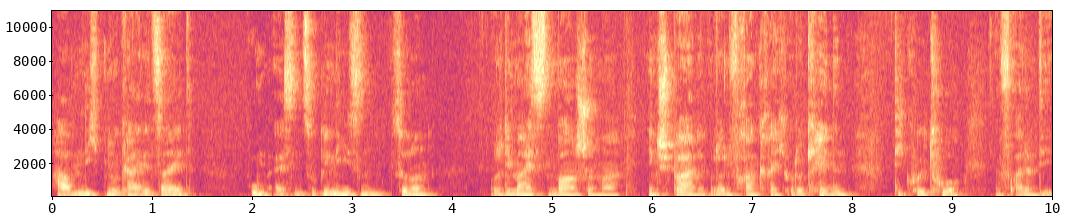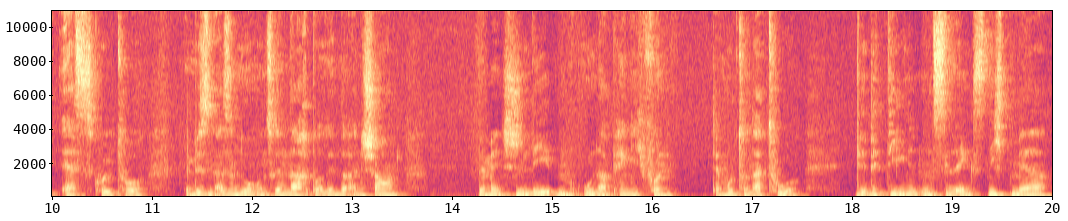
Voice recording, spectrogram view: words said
haben nicht nur keine Zeit, um Essen zu genießen, sondern, oder die meisten waren schon mal in Spanien oder in Frankreich oder kennen die Kultur und vor allem die Esskultur. Wir müssen also nur unsere Nachbarländer anschauen. Wir Menschen leben unabhängig von der Mutter Natur. Wir bedienen uns längst nicht mehr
